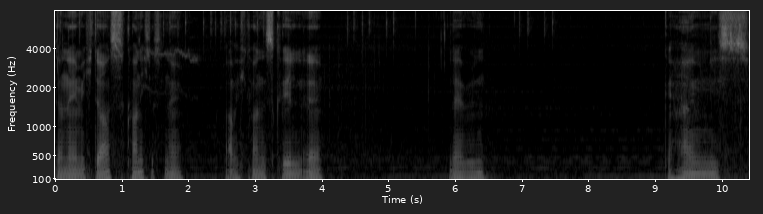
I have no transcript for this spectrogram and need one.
Dann nehme ich das. Kann ich das? Ne. Aber ich kann das Skill äh, Level Geheimnis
